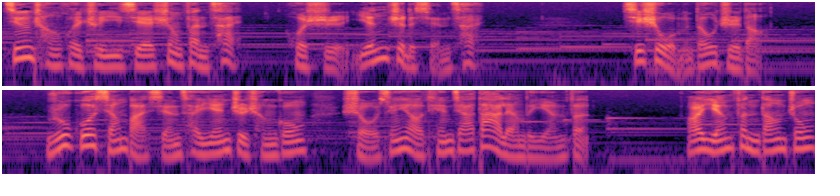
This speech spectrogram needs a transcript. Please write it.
经常会吃一些剩饭菜或是腌制的咸菜，其实我们都知道。如果想把咸菜腌制成功，首先要添加大量的盐分，而盐分当中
